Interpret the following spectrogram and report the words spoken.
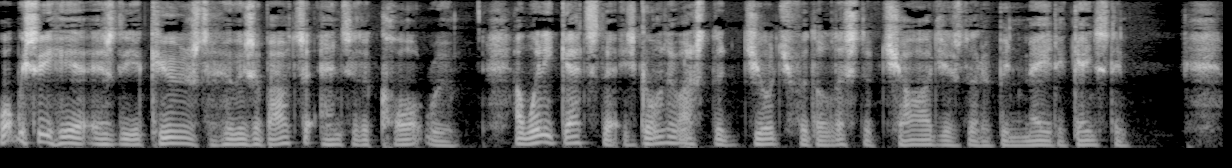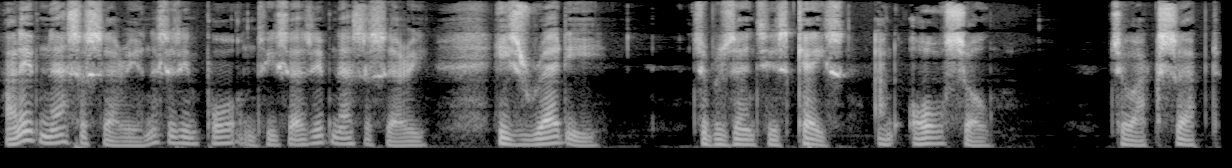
What we see here is the accused who is about to enter the courtroom. And when he gets there, he's going to ask the judge for the list of charges that have been made against him. And if necessary, and this is important, he says, if necessary, he's ready to present his case and also to accept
